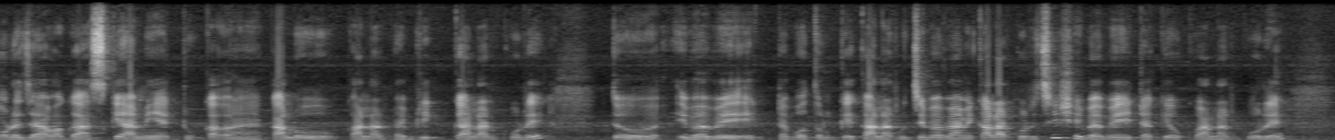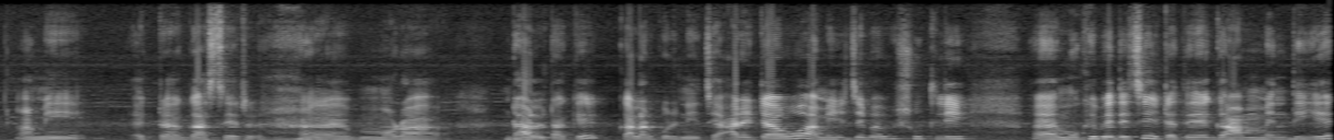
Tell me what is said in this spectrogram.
মরে যাওয়া গাছকে আমি একটু কালো কালার ফ্যাব্রিক কালার করে, তো এভাবে একটা বোতলকে কালার যেভাবে আমি কালার করেছি, সেভাবে এটাকেও কালার করে আমি একটা গাছের মরা ঢালটাকে কালার করে নিয়েছি। আর এটাও আমি যেভাবে সুতলি মুখে বেঁধেছি, এটাতে গাম দিয়ে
